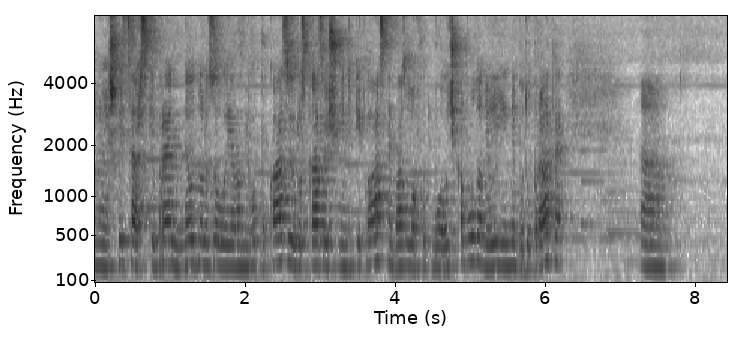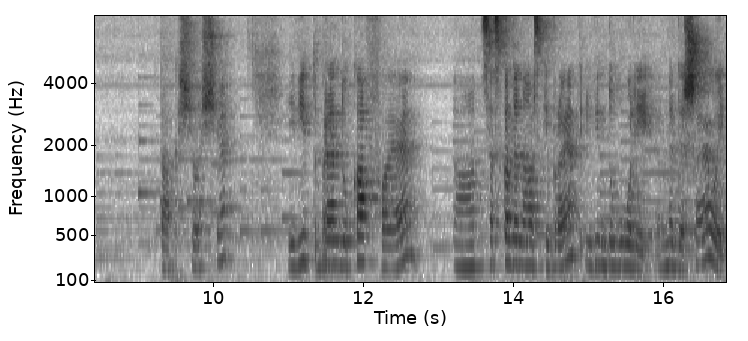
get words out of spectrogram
Е, Швейцарський бренд, неодноразово я вам його показую, розказую, що він такий класний, базова футболочка була, але я її не буду брати. Е, Так, що ще? Від бренду Кафе. Е, Це скандинавський бренд, і він доволі недешевий.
